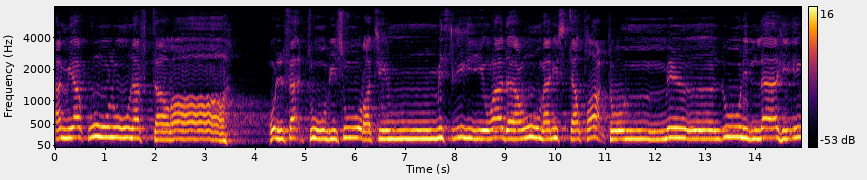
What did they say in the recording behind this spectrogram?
أم يقولون افتراه؟ قل فأتوا بسورة مثله وادعوا من استطعتم من دون الله إن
